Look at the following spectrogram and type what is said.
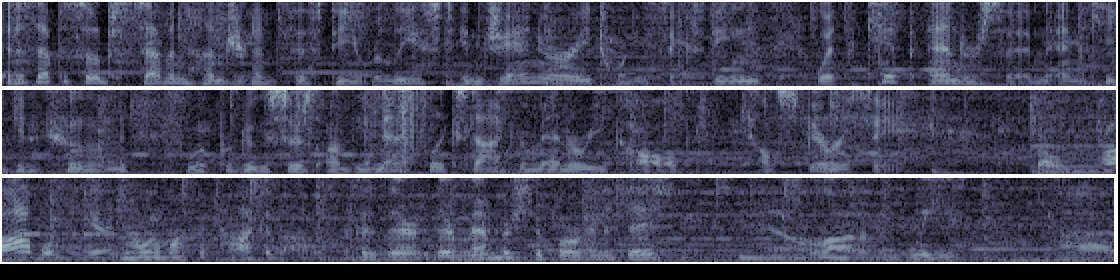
It is episode 750, released in January 2016, with Kip Anderson and Keegan Kuhn, who are producers on the Netflix documentary called Cowspiracy. The problem here, no one wants to talk about it because they're, they're membership organizations, you know, a lot of them. We uh,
